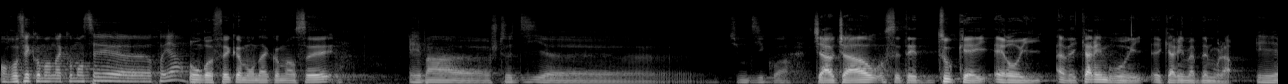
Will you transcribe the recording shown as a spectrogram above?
on refait comme on a commencé, Roya On refait comme on a commencé. Eh ben, je te dis, tu me dis quoi Ciao, ciao. C'était 2K ROI avec Karim Brouri et Karim Abdelmoula. Et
